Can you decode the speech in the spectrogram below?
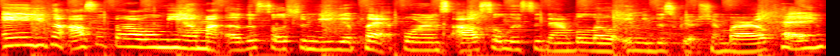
and you can also follow me on my other social media platforms also listed down below in the description bar okay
